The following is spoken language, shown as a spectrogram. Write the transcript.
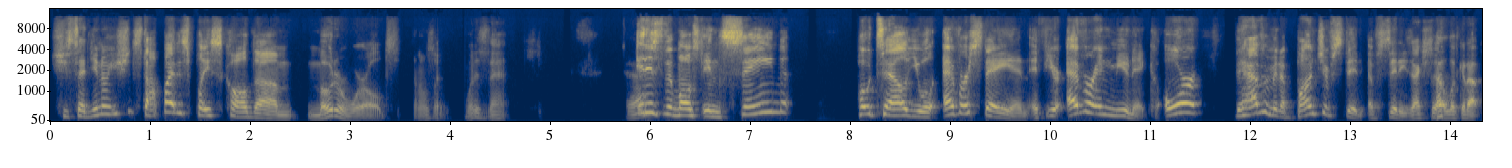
She said, you know, you should stop by this place called um, Motor World, and I was like, what is that? Yeah. It is the most insane hotel you will ever stay in. If you're ever in Munich, or they have them in a bunch of, of cities. Actually, I'll look it up.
